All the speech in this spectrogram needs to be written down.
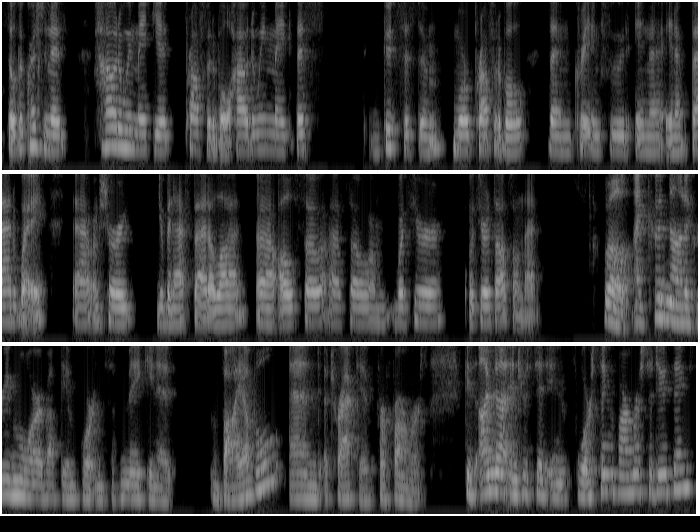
So the question is how do we make it profitable? How do we make this good system more profitable than creating food in a in a bad way? Uh, i'm sure you've been asked that a lot uh, also uh, so um, what's your what's your thoughts on that well i could not agree more about the importance of making it viable and attractive for farmers because i'm not interested in forcing farmers to do things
